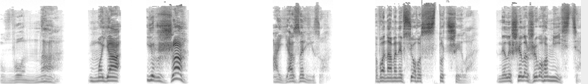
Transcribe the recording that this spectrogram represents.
вона, моя іржа, а я залізо. Вона мене всього сточила, не лишила живого місця.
